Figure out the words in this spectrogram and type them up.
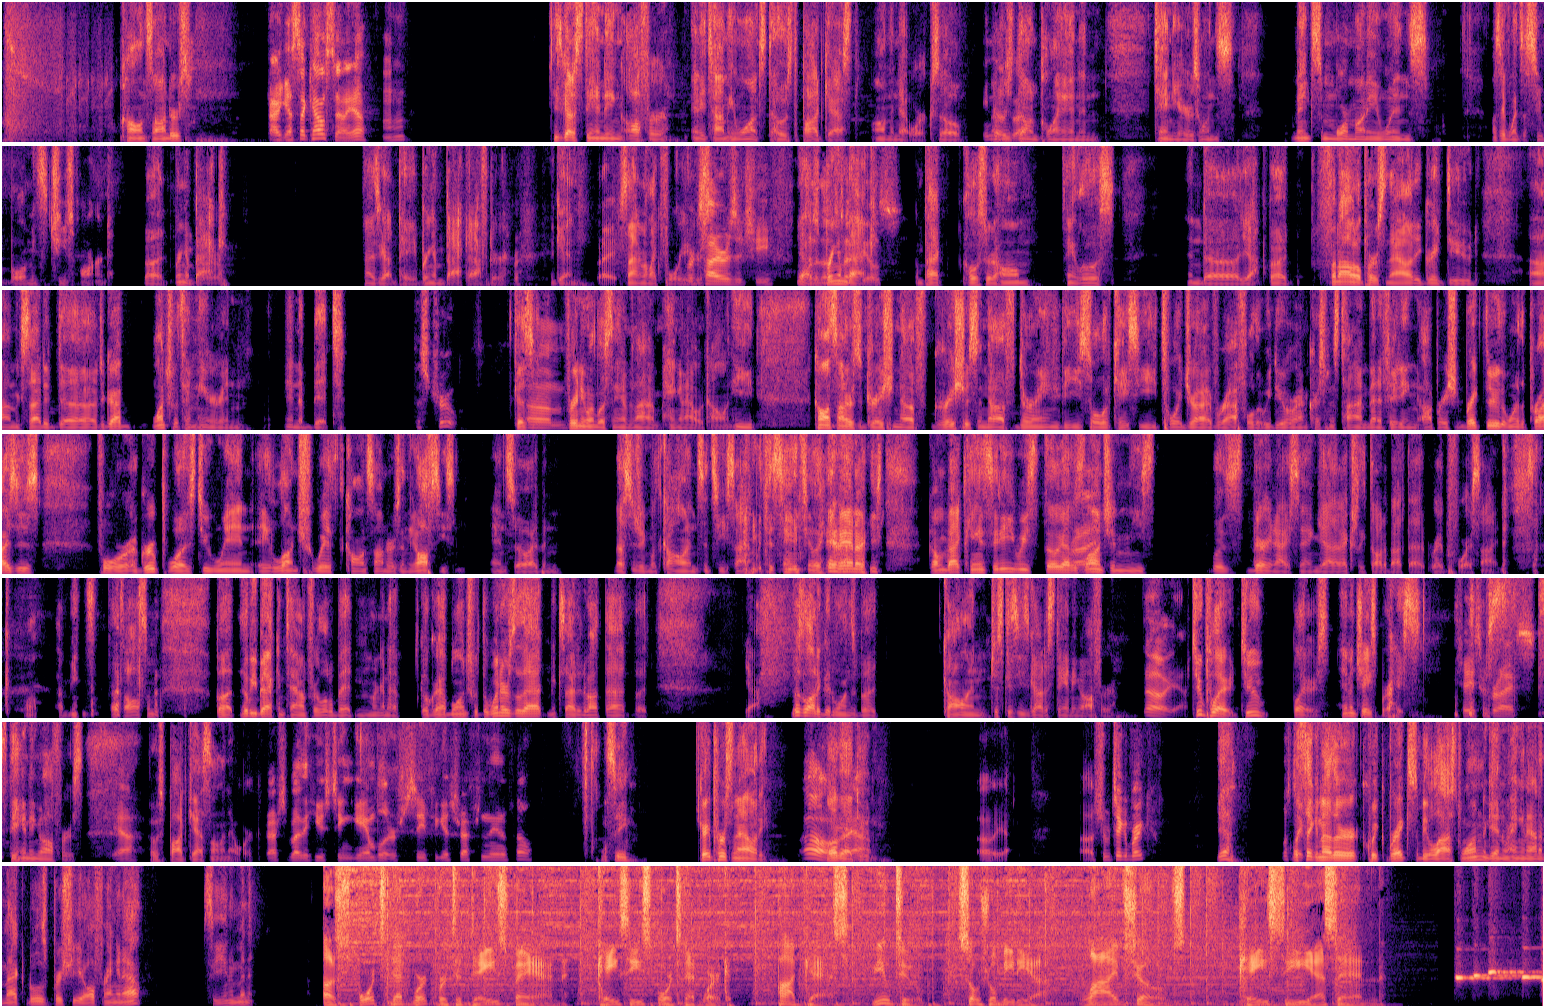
Khalen Saunders. I guess that counts now. Yeah. hmm He's got a standing offer anytime he wants to host a podcast on the network. So He whenever knows he's that. done playing in 10 years, wins, makes some more money, wins, I'll say wins a Super Bowl. It means the Chiefs aren't, but bring him back. Now he's gotten paid. Bring him back after again. Right. Sign him in like four years. Retire as a chief. Yeah, just bring him back. deals. Come back closer to home, St. Louis. And uh, yeah, but phenomenal personality, great dude. Uh, I'm excited uh, to grab lunch with him here in in a bit That's true. Because Um, for anyone listening, I'm not hanging out with Khalen. He, Khalen Saunders is gracious enough, gracious enough during the Soul of Casey toy drive raffle that we do around Christmas time, benefiting Operation Breakthrough. That one of the prizes for a group was to win a lunch with Khalen Saunders in the off season. And so I've been messaging with Khalen since he signed with the Saints. You're like, hey man, are you coming back to Kansas City? We still have his Right. lunch, and he's was very nice saying, Yeah, I actually thought about that right before I signed. It's like, well, that means that's awesome. But he'll be back in town for a little bit and we're gonna go grab lunch with the winners of that. I'm excited about that. But yeah, there's a lot of good ones, but Khalen, just because he's got a standing offer. Oh yeah, Two player two players, him and Chase Bryce. Chase Price. Standing offers. Yeah, Host podcasts on the network. drafted by the Houston Gamblers. See if he gets drafted in the NFL. We'll see. Great personality. Oh, Love yeah. that dude. Oh yeah. Uh, should we take a break? Yeah. Let's, Let's take another quick break. This will be the last one. Again, we're hanging out at Macadoodles. Appreciate you all for hanging out. See you in a minute. A sports network for today's fan. KC Sports Network. Podcasts, YouTube, social media, live shows. KCSN.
